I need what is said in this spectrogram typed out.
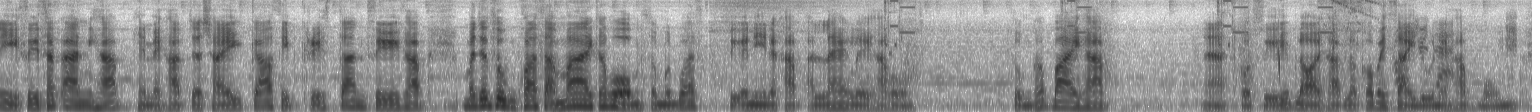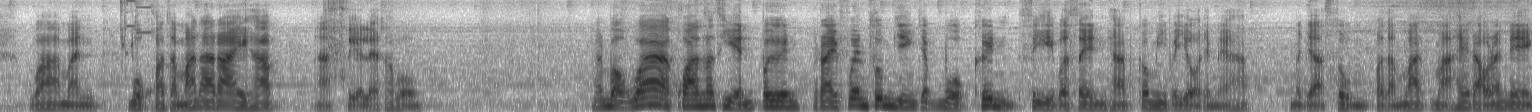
นี่ซื้อสักอันครับ เห็นไหมครับ จะใช้ 90 คริสตัลซื้อครับ มันจะสุ่มความสามารถครับผม สมมุติว่าซื้ออันนี้นะครับ อันแรกเลยครับผม สุ่มเข้าไปครับ อะ กดซื้อเรียบร้อยครับ แล้วก็ไปใส่ดูนะครับ ผม ว่ามันบวกความสามารถอะไรครับ อะเตือนแล้วครับผมมันบอกว่าความเสถียรปืนไรเฟิลซุ่มยิงจะบวกขึ้น 4%ครับ ก็มีประโยชน์เห็นไหมครับ มันจะสุ่มความสามารถมาให้เรานั่นเอง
